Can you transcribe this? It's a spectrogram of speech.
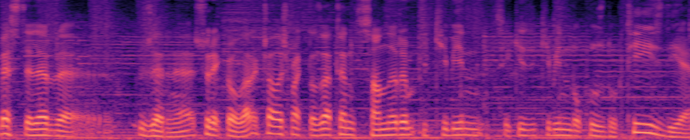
besteler e, üzerine sürekli olarak çalışmakta. Zaten sanırım 2008-2009'dur Tease diye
